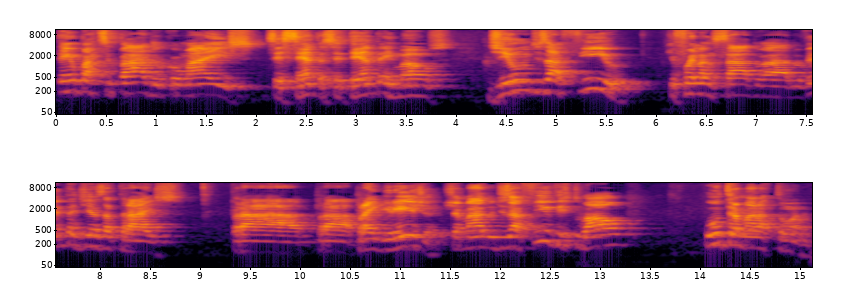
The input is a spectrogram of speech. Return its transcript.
tenho participado com mais 60, 70 irmãos de um desafio que foi lançado há 90 dias atrás para a igreja, chamado Desafio Virtual ultramaratona.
